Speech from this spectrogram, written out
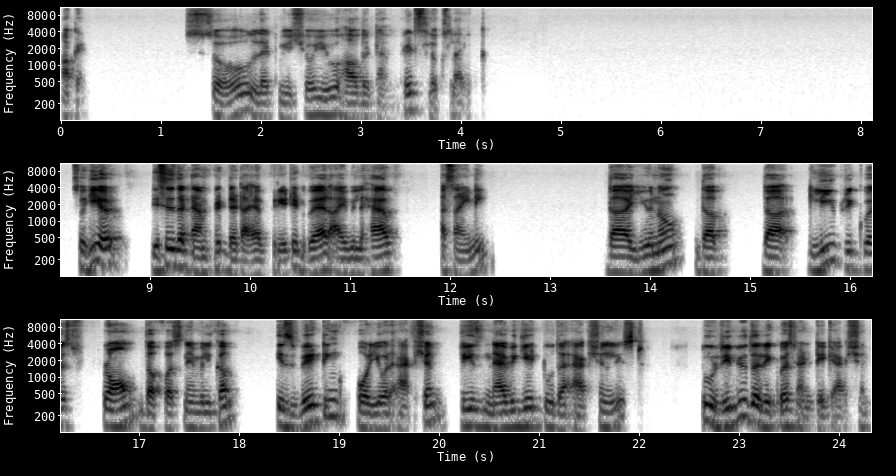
Okay. So let me show you how the templates looks like. So here, this is the template that I have created where I will have assignee, the, you know, the, the leave request from the first name will come is waiting for your action. Please navigate to the action list to review the request and take action.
